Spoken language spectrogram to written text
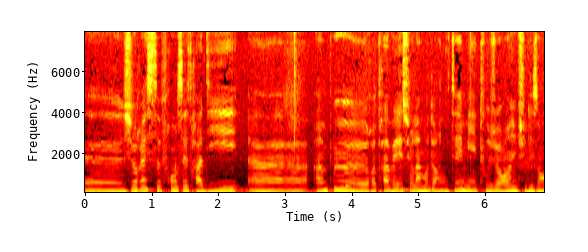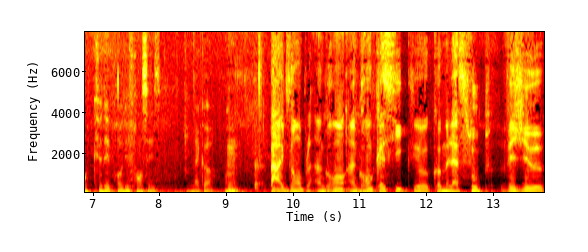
euh, Je reste français tradit, un peu retravaillé sur la modernité, mais toujours en utilisant que des produits français. D'accord. Hmm. Par exemple, un grand, un grand classique comme la soupe VGE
